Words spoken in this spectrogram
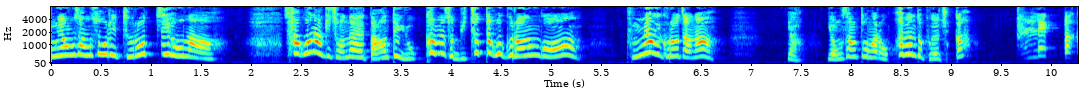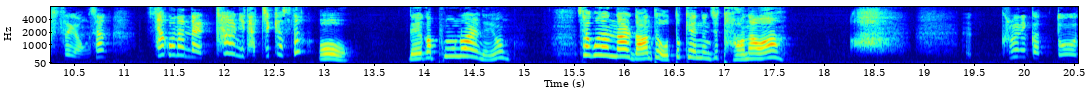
동영상 소리 들었지, 현아? 사고 나기 전에 나한테 욕하면서 미쳤다고 그러는 거. 분명히 그러잖아. 야, 영상통화로 화면도 보여줄까? 블랙박스 영상? 사고 난 날 차 안이 다 찍혔어? 어. 내가 폭로할 내용. 사고 난 날 나한테 어떻게 했는지 다 나와. 그러니까 너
